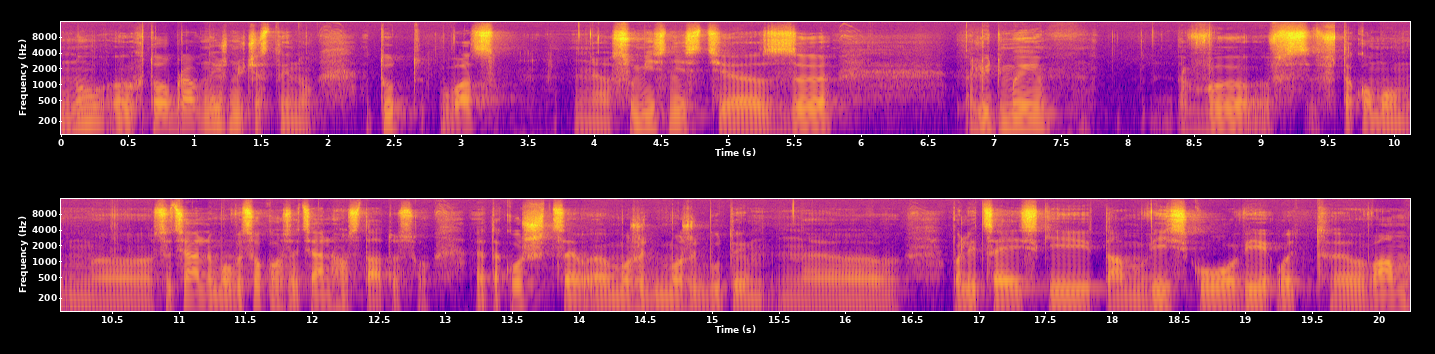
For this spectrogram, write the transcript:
Ну, хто обрав нижню частину, тут у вас сумісність з людьми в, в, в такому е, соціальному високого соціального статусу. Е, Також це е, можуть, можуть бути поліцейські, там військові. От вам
